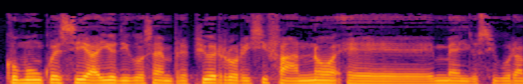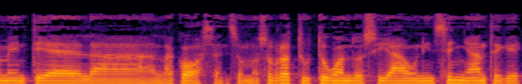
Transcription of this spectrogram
comunque sia, io dico sempre, più errori si fanno e meglio sicuramente è la, la cosa, insomma, soprattutto quando si ha un insegnante che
